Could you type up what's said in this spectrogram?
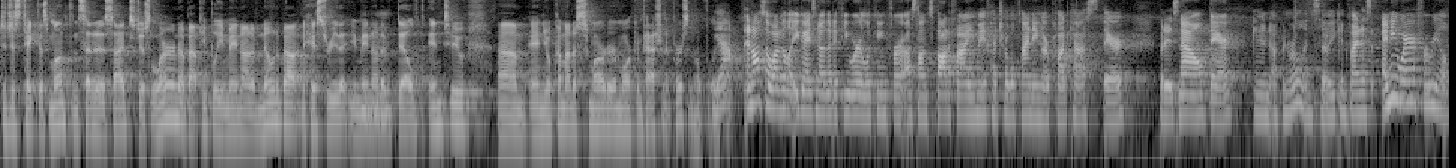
to just take this month and set it aside to just learn about people you may not have known about and history that you may not have delved into. Um, and you'll come out a smarter, more compassionate person, hopefully. Yeah. And also wanted to let you guys know that if you were looking for us on Spotify, you may have had trouble finding our podcast there, but it is now there and up and rolling. So you can find us anywhere for real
